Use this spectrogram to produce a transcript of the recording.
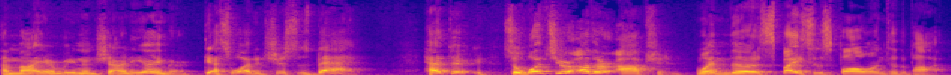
Amai Amrinan Shani Yomer. Guess what? It's just as bad. Heter, so what's your other option when the spices fall into the pot?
